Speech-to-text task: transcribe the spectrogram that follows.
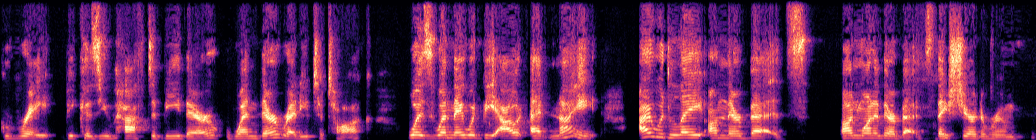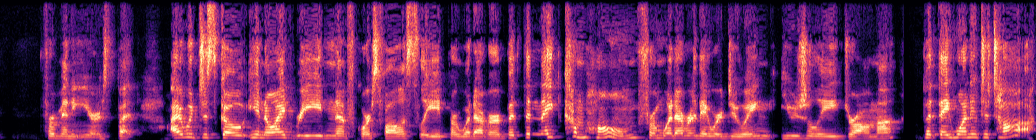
great because you have to be there when they're ready to talk was when mm-hmm. they would be out at night, I would lay on their beds, on one of their beds. They shared a room for many years, but I would just go, you know, I'd read and of course fall asleep or whatever. But then they'd come home from whatever they were doing, usually drama, but they wanted to talk.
